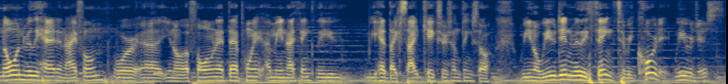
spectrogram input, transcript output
no one really had an iphone or uh, you know a phone at that point. I mean i think the we had like sidekicks or something so we, you know we didn't really think to record it. We were just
